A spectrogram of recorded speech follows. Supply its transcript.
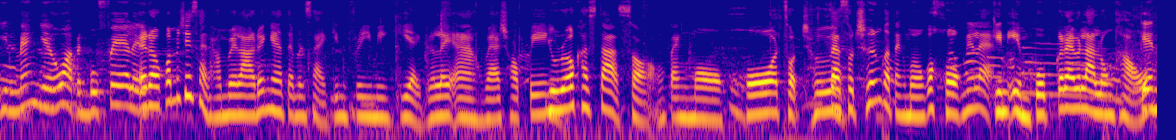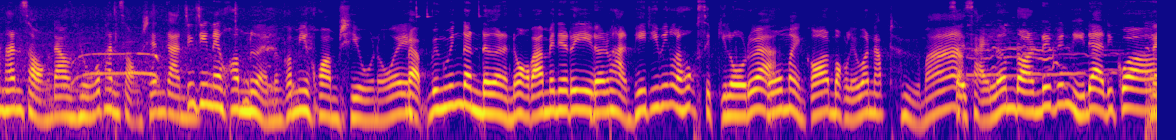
กินแม่งเยอะว่ะเป็นบุฟเฟ่เลยเราก็ไม่ใช่สายทำเวลาด้วยไงแต่เป็นสายกินฟรีมีเกียรติก็เลยอะแวะช้อปปิ้งยูโรคัสตาร์ดสองแตงโมโคตรสดชื่นแต่สดชื่นกว่าแตงโมก็โคกนี่แหละกินอิ่มปุ๊บก็ได้เวลาลงเขาเกณฑ์พันสองดาวฮิวก็พันสองเช่นกัน จริง ๆ ในความเหนื่อยมันก็มีความชิลนะเว้ยแบบวิ่งวิ่งเดินเดินอะนึกออกป่ะไม่ได้รีบ เดินผ่านพี่ที่วิ่งร้อยหกสิบกิโลด้วยโอ้ my god บอกเลยว่านับถือมากสายๆเริ่มร้อนรีบวิ่งหนีแดดดีกว่า ใน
